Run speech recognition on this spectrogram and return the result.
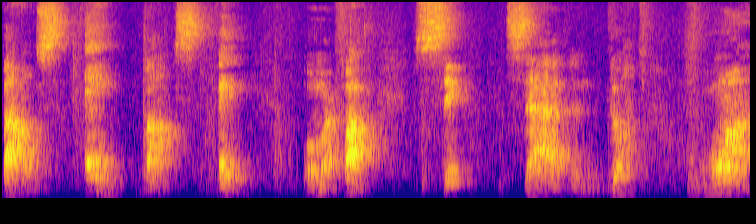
bounce, A, bounce, A. One more. Five, six, seven, go. One,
